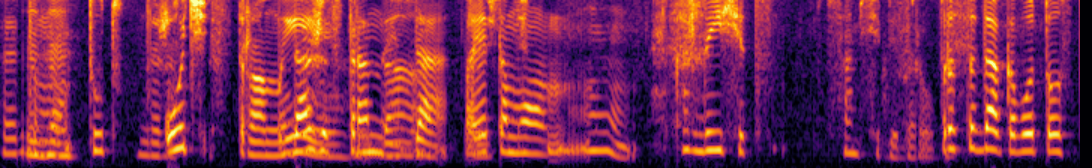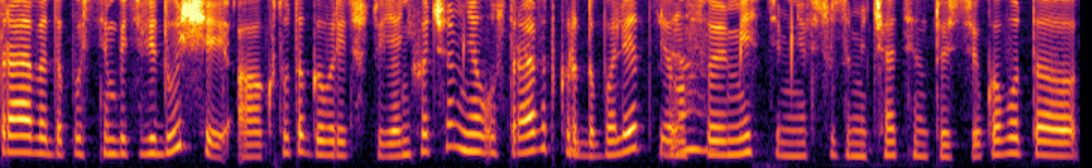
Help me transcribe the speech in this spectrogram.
Поэтому угу. тут даже очень страны. Даже страны, да. да. Поэтому ну, каждый ищет сам себе дорогу. Просто да, кого-то устраивает, допустим, быть ведущей, а кто-то говорит, что я не хочу, меня устраивает кардебалет, я да. на своем месте, мне все замечательно. То есть у кого-то,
